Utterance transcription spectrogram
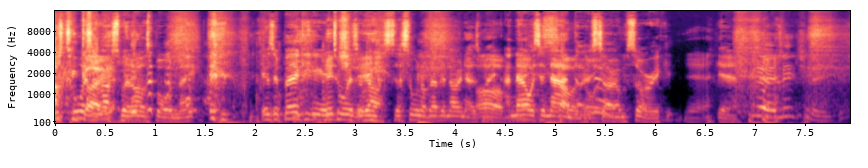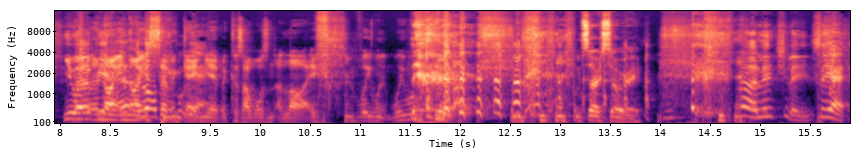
was I can Toys. R Us when I was born, mate. it was a Burger King and Toys R Us. That's all I've ever known as, mate. Oh, and now mate, it's a so Nando's, so, annoying. I'm sorry. Yeah. Yeah. yeah, literally. You Uh, were but the yeah, a 1997 people- game, yeah. yeah. because I wasn't alive. we wouldn't, we wouldn't do that. I'm so sorry. no, literally. So yeah,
